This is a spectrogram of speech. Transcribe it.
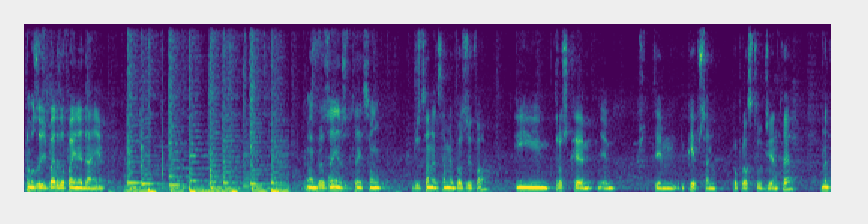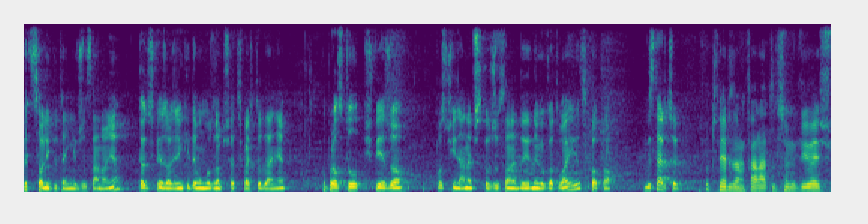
To może być bardzo fajne danie. Mam wrażenie, że tutaj są wrzucane same warzywa i troszkę tym pieprzem po prostu wzięte. Nawet soli tutaj nie wrzucano, nie? To jest świeża, dzięki temu można przetrwać to danie. Po prostu świeżo pościnane, wszystko wrzucone do jednego kotła i jest spoko. Wystarczy. Potwierdzam fala, to co mówiłeś.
